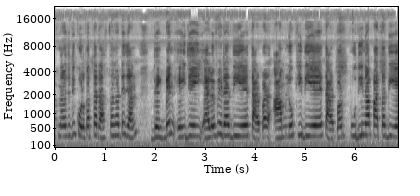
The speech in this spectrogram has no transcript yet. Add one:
আপনারা যদি কলকাতার রাস্তাঘাটে যান, দেখবেন এই যে এই অ্যালোভেরা দিয়ে, তারপর আমলকি দিয়ে, তারপর পুদিনা পাতা দিয়ে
